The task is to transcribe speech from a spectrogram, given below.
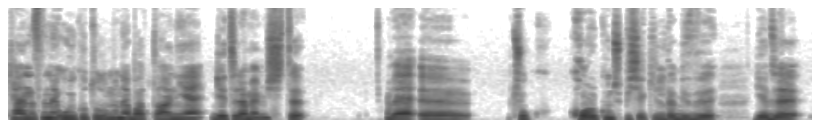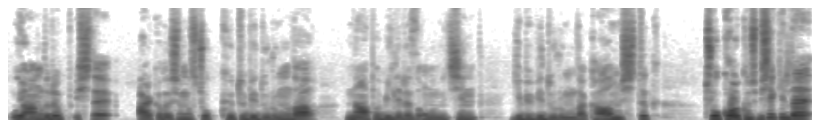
kendisine uyku tulumu ne battaniye getirememişti. Ve e, çok korkunç bir şekilde bizi gece uyandırıp işte arkadaşımız çok kötü bir durumda ne yapabiliriz onun için gibi bir durumda kalmıştık. Çok korkunç bir şekilde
